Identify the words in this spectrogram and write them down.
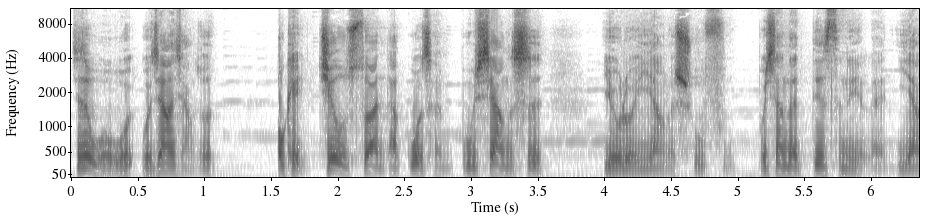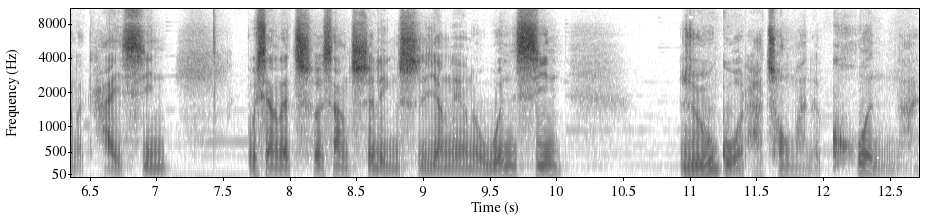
其实我我我这样想说，OK，就算它过程不像是游轮一样的舒服，不像在 Disneyland 一样的开心，不像在车上吃零食一样那样的温馨。如果它充满了困难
